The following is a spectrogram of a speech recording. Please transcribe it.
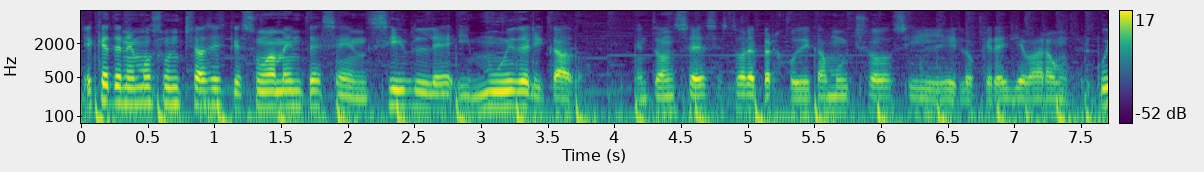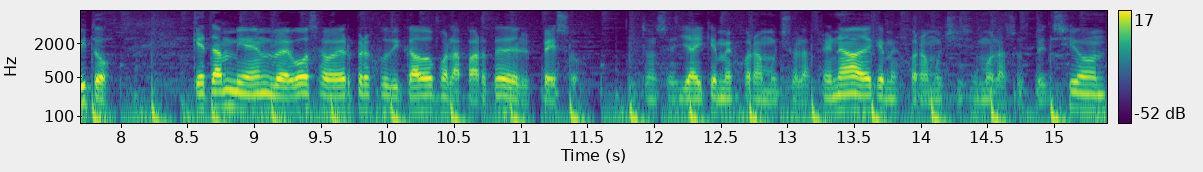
es que tenemos un chasis que es sumamente sensible y muy delicado. Entonces esto le perjudica mucho si lo queréis llevar a un circuito, que también luego se va a ver perjudicado por la parte del peso entonces ya hay que mejorar mucho la frenada, hay que mejorar muchísimo la suspensión.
